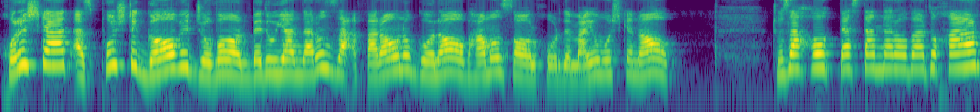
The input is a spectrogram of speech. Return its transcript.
خورش کرد از پشت گاو جوان بدویندرون زعفران و گلاب همان سال خورده می و مشک ناب. چو زحاک دست اندر آورد و خرد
